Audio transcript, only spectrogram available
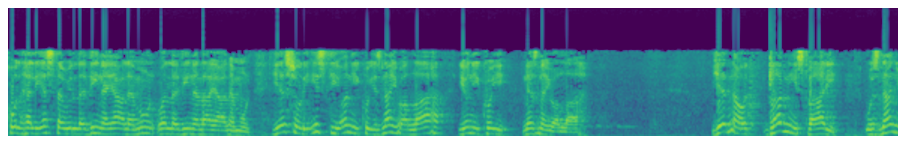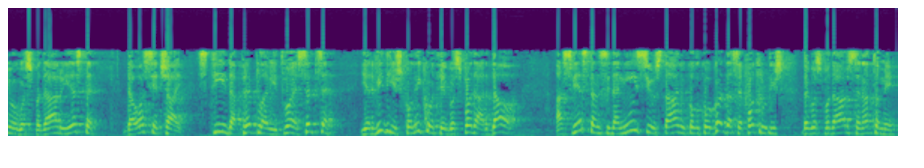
Kul hel jestavi alladhina ja'lamun walladhina la ja'lamun. Jesu li isti oni koji znaju Allaha i oni koji ne znaju Allaha? Jedna od glavnih stvari u znanju o gospodaru jeste da osjećaj stida preplavi tvoje srce jer vidiš koliko ti je gospodar dao a svjestan si da nisi u stanju koliko god da se potrudiš da gospodaru se na tome,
